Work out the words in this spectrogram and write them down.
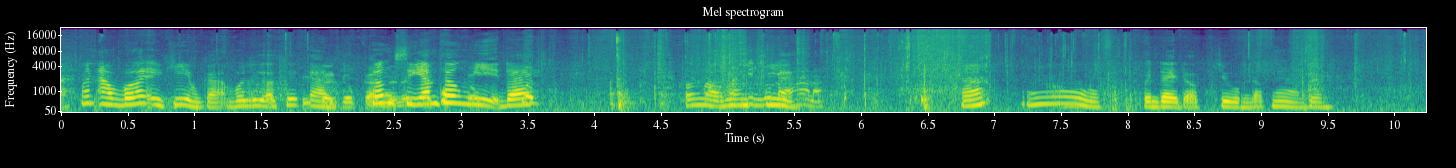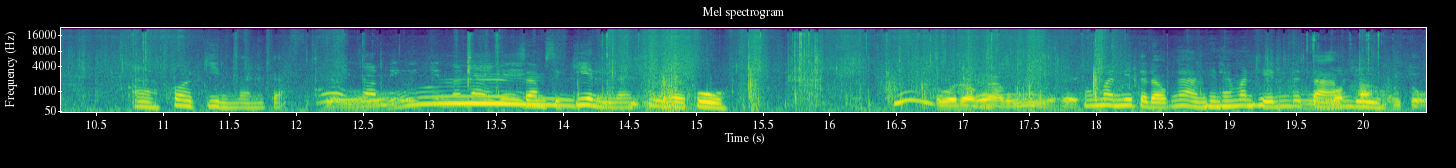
นะมันเอาเบิร์ดอีเขียมกะบ่เหลือคือกันเทิงเสียมเทิงมีดได้ข้างนอกทั้งกินขี้ได้ ฮะนะฮะโอ้เป็นได้ดอกจูมดอกงามเด้ออ่าพ่อกินแล้วนี่กะจำนี่กินมันได้เลยซ้ำสิกินแล้วที่เลยผู้ตัวดอกงามมันนี่เฮ้ยของมันมีแต่ดอกงามเห็นให้มันเห็นแต่ตามันดีทั้งตัว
